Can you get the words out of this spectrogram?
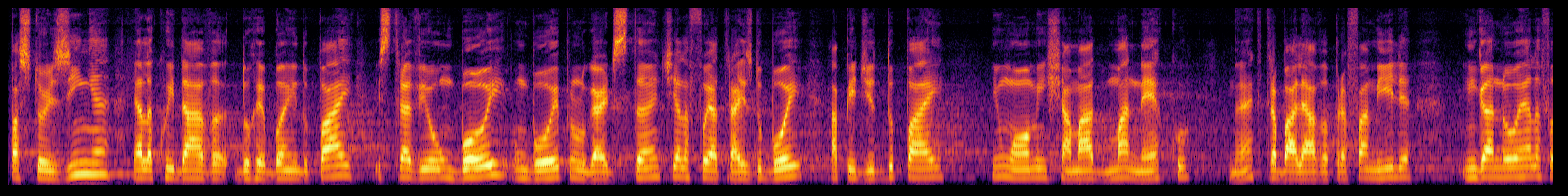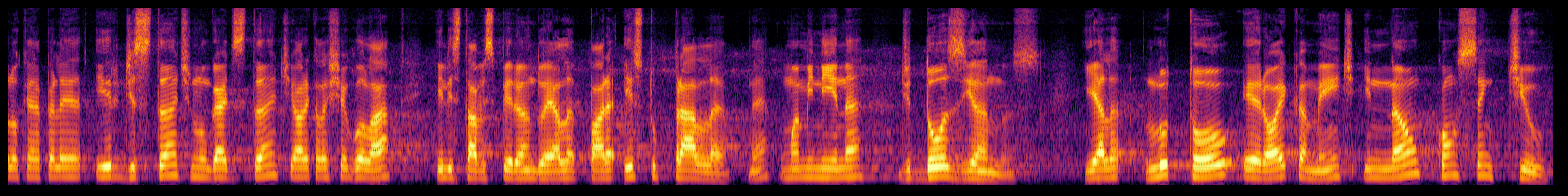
pastorzinha, ela cuidava do rebanho do pai, extraviou um boi, um boi para um lugar distante, ela foi atrás do boi a pedido do pai, e um homem chamado Maneco, né, que trabalhava para a família, enganou ela, falou que era para ela ir distante, num lugar distante, e a hora que ela chegou lá, ele estava esperando ela para estuprá-la, né? Uma menina de 12 anos e ela lutou heroicamente e não consentiu.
